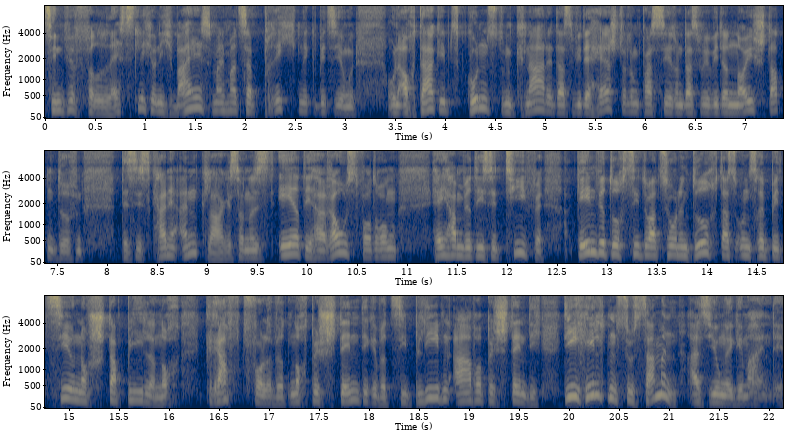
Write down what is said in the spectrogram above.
Sind wir verlässlich? Und ich weiß, manchmal zerbricht eine Beziehung. Und auch da gibt es Gunst und Gnade, dass Wiederherstellung passiert und dass wir wieder neu starten dürfen. Das ist keine Anklage, sondern es ist eher die Herausforderung, hey, haben wir diese Tiefe? Gehen wir durch Situationen durch, dass unsere Beziehung noch stabiler, noch kraftvoller wird, noch beständiger wird. Sie blieben aber beständig. Die hielten zusammen als junge Gemeinde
